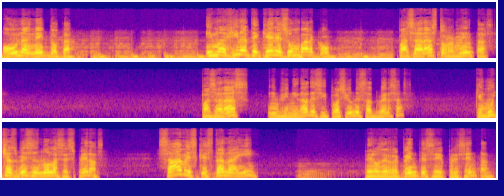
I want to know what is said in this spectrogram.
o una anécdota. Imagínate que eres un barco, pasarás tormentas, pasarás infinidad de situaciones adversas que muchas veces no las esperas. Sabes que están ahí, pero de repente se presentan.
